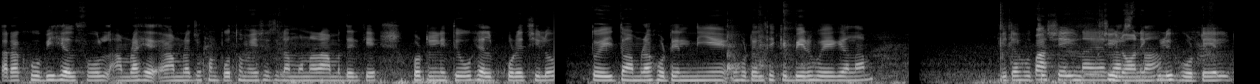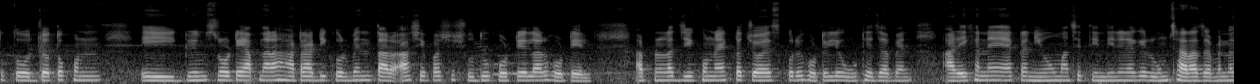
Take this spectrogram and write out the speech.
তারা খুবই হেল্পফুল আমরা আমরা যখন প্রথমে এসেছিলাম, ওনারা আমাদেরকে হোটেল নিতেও হেল্প করেছিল। তো এই তো আমরা হোটেল নিয়ে হোটেল থেকে বের হয়ে গেলাম। এটা হচ্ছে সেই ছিল অনেকগুলি হোটেল। তো যতক্ষণ এই গ্রিমস রোডে আপনারা হাঁটাহাঁটি করবেন তার আশেপাশে শুধু হোটেল আর হোটেল। আপনারা যে কোনো একটা চয়েস করে হোটেলে উঠে যাবেন। আর এখানে একটা নিয়ম আছে তিন দিনের আগে রুম ছাড়া যাবে না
